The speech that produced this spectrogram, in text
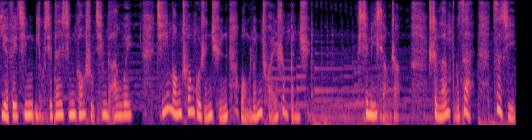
叶飞青有些担心高树清的安危，急忙穿过人群往轮船上奔去，心里想着：沈兰不在，自己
